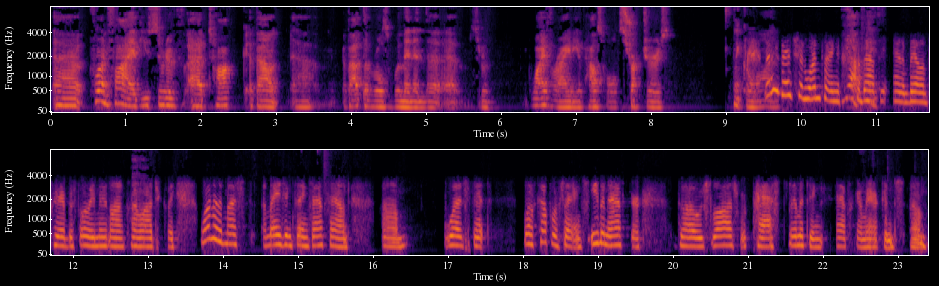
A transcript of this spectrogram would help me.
uh, four and five, you sort of uh, talk about um, about the roles of women and the uh, sort of wide variety of household structures Let me mention one thing yeah, about please. the antebellum period before we move on chronologically. One of the most amazing things I found um, was that, well, a couple of things. Even after those laws were passed limiting African Americans' um,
